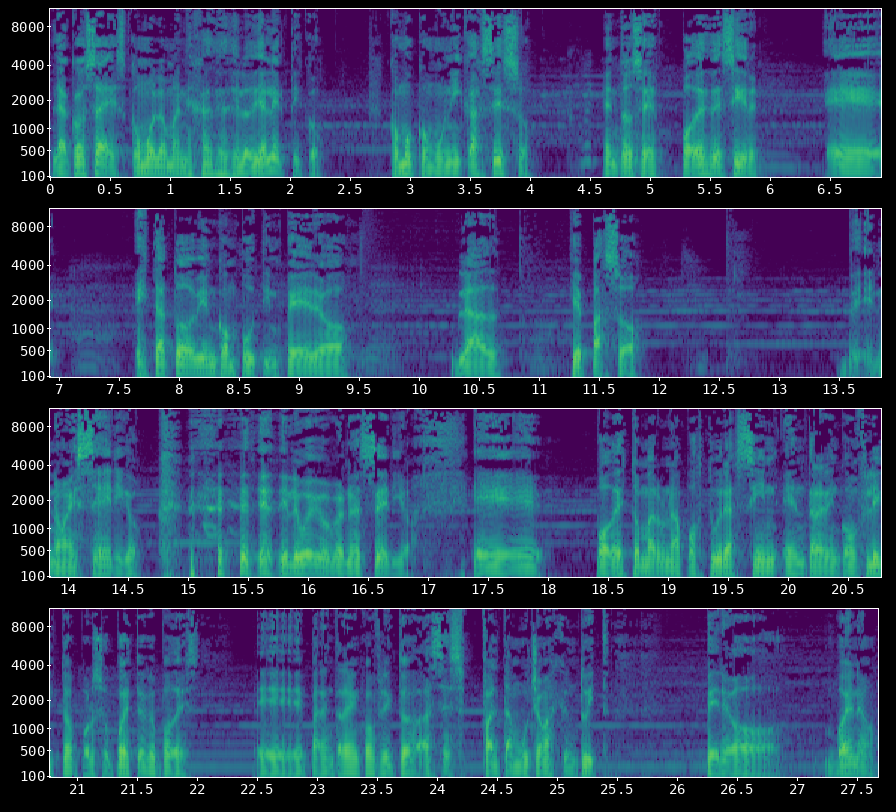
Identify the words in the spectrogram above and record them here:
La cosa es cómo lo manejas desde lo dialéctico, cómo comunicas eso. Entonces, podés decir, eh, está todo bien con Putin, pero, Vlad, ¿qué pasó? No es serio. desde luego que no es serio. Eh, ¿Podés tomar una postura sin entrar en conflicto? Por supuesto que podés. Eh, para entrar en conflicto haces falta mucho más que un tweet. Pero, bueno,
